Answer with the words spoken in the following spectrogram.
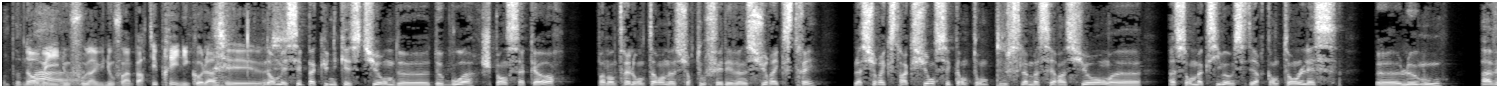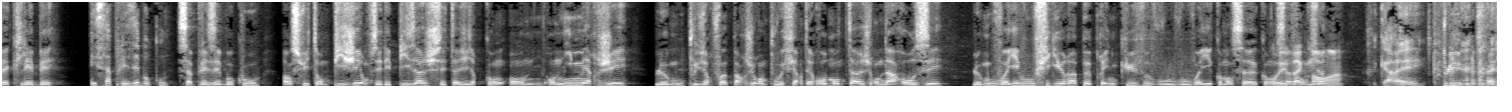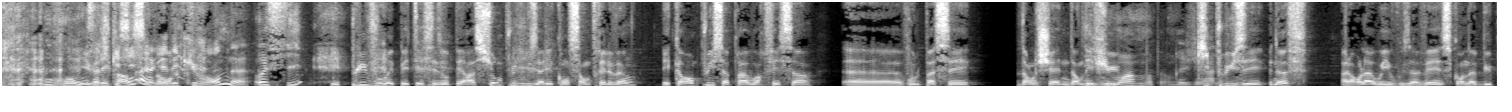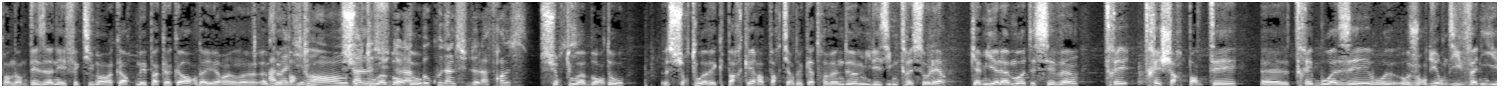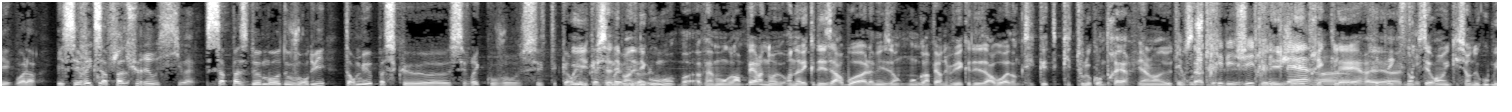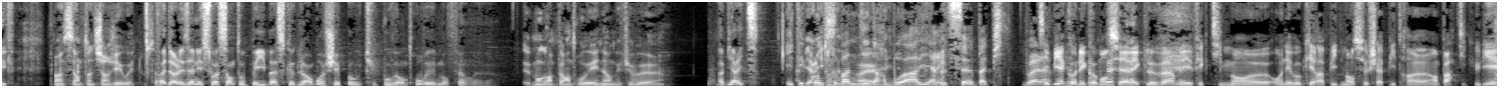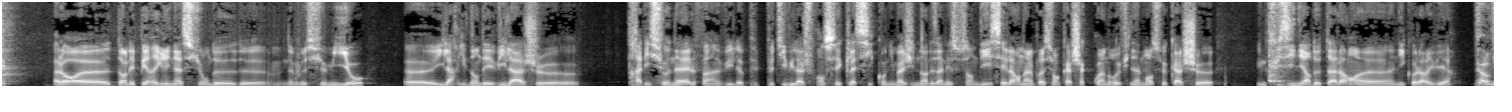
on peut Non, pas. mais il nous faut, il nous faut un parti pris. Nicolas, c'est. Non, mais c'est pas qu'une question de, de bois. Je pense à Cahors. Pendant très longtemps, on a surtout fait des vins surextraits. La surextraction, c'est quand on pousse la macération euh, à son maximum, c'est-à-dire quand on laisse euh, le mou avec les baies. Et ça plaisait beaucoup. Ça plaisait beaucoup. Ensuite, on pigeait, on faisait des pisages, c'est-à-dire qu'on on, on immergeait le mou plusieurs fois par jour. On pouvait faire des remontages, on arrosait le mou. Vous voyez, vous vous figurez à peu près une cuve. Vous, vous voyez comment ça, comment oui, ça vaguement. fonctionne. Hein. C'est carré. Plus, Ou ronde, ça dépend. jusqu'ici, c'est Il y a bon. des cuves rondes aussi. Et plus vous répétez ces opérations, plus vous allez concentrer le vin. Et quand en plus, après avoir fait ça, euh, vous le passez dans le chêne, dans des 18 fûts, qui plus est neuf. Alors là, oui, vous avez ce qu'on a bu pendant des années, effectivement, à Cahors, mais pas qu'à Cahors, d'ailleurs, un, un peu partout, surtout à la, Bordeaux, beaucoup dans le sud de la France. surtout à Bordeaux, euh, surtout avec Parker à partir de 82, un millésime très solaire, qui a mis à la mode ces vins très très charpentés, euh, très boisés. Au- Aujourd'hui, on dit vanillé, voilà. Et c'est vrai que ça passe, Confituré aussi, ouais. ça passe de mode aujourd'hui. Tant mieux parce que euh, c'est vrai qu'aujourd'hui, c'était quand Oui, même et puis ça dépendait des goûts. Enfin, mon grand-père, on avait que des arbois à la maison. Mon grand-père ne buvait que des arbois, donc c'est que- que tout le contraire finalement de Des tout ça. très légers, très léger, très euh, clair. très peu donc c'est vraiment une question de goût, mais je pense que c'est en train de changer, ouais, tout ça. Enfin, dans les années 60 au Pays Basque, de l'arbois, je sais pas où tu pouvais en trouver, mais enfin, euh, Euh, Mon grand-père en trouvait, donc je veux. à Biarritz. Il était contrebandier Ouais, d'Arbois à Biarritz, euh, papy. Voilà. C'est bien qu'on ait commencé avec le vin, mais effectivement, euh, on évoquait rapidement ce chapitre euh, en particulier. Alors, euh, dans les pérégrinations de, de, de Monsieur Millot, euh, il arrive dans des villages euh, traditionnels, enfin, un petit village français classique qu'on imagine dans les années 70, et là, on a l'impression qu'à chaque coin de rue, finalement, se cache euh, une cuisinière de talent, euh, Nicolas Rivière. Alors,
